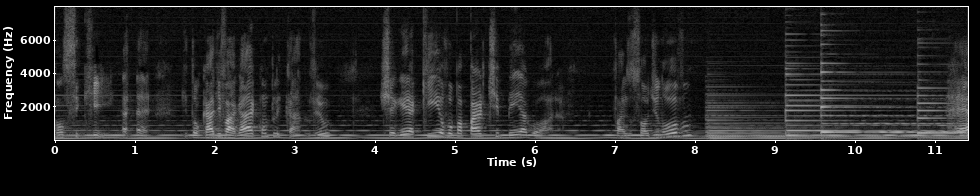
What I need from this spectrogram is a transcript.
Consegui. que tocar devagar é complicado, viu? Cheguei aqui, eu vou para a parte B agora. Faz o sol de novo. Ré.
